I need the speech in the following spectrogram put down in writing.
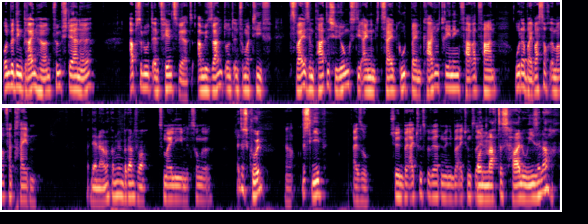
Unbedingt reinhören, 5 Sterne. Absolut empfehlenswert, amüsant und informativ. Zwei sympathische Jungs, die einem die Zeit gut beim Cardiotraining, Fahrradfahren oder bei was auch immer vertreiben. Der Name kommt mir bekannt vor. Smiley mit Zunge. Ja, das ist cool. Ja, Das ist lieb. also schön bei iTunes bewerten, wenn ihr bei iTunes seid. Und macht es H. Luise nach.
